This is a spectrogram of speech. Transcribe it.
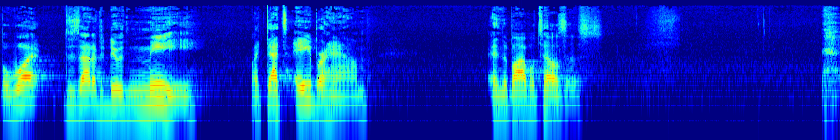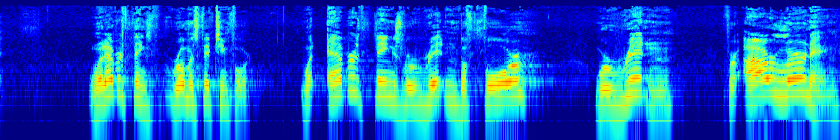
But what does that have to do with me? Like, that's Abraham. And the Bible tells us. Whatever things, Romans 15 4 whatever things were written before were written for our learning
